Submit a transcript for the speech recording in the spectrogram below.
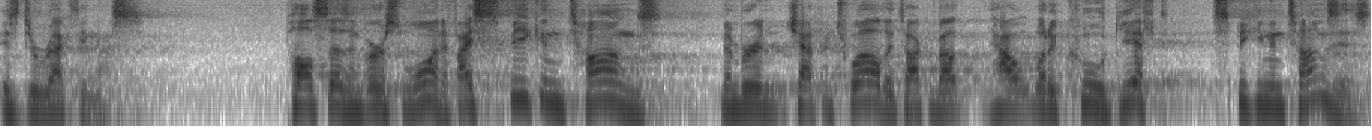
is directing us. Paul says in verse 1 if I speak in tongues, remember in chapter 12, they talk about how what a cool gift speaking in tongues is.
